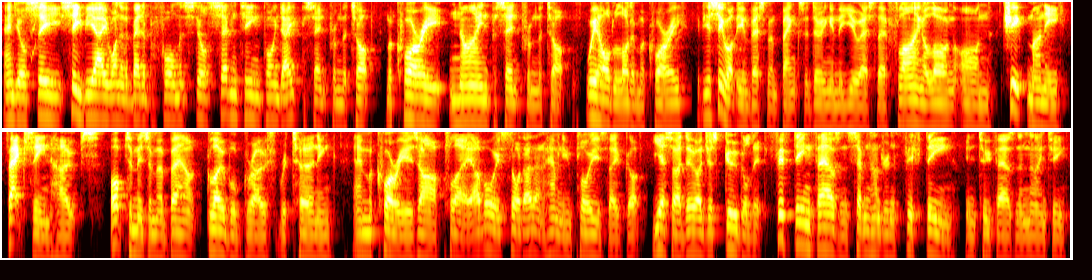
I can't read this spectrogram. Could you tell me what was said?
And you'll see CBA, one of the better performers, still 17.8% from the top, Macquarie 9% from the top. We hold a lot of Macquarie. If you see what the investment banks are doing in the US, they're flying along on cheap money, vaccine hopes, optimism about global growth returning, and Macquarie is our play. I've always thought, I don't know how many employees they've got. Yes, I do. I just Googled it 15,715 in 2019.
